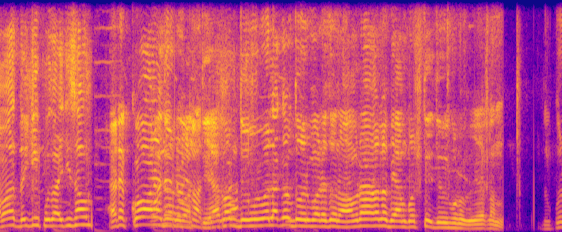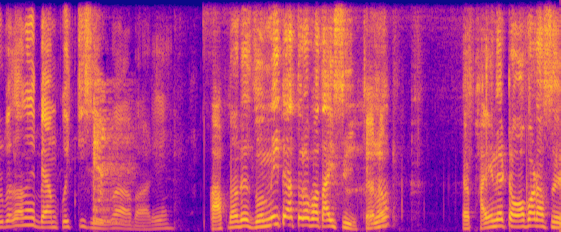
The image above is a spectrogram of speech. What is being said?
আমার দেখি কোথায় আরে করে দৌড় মারতে। এখন দুপুরবেলা কেউ দৌড় মারে তো না আমরা হলো ব্যায়াম করতে দুপুর এখন। দুপুরবেলা অনেক ব্যায়াম করতেছি বাবা রে আপনাদের জন্যই তো এত রাত আইছি কেন? ফাইন একটা অফার আছে।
